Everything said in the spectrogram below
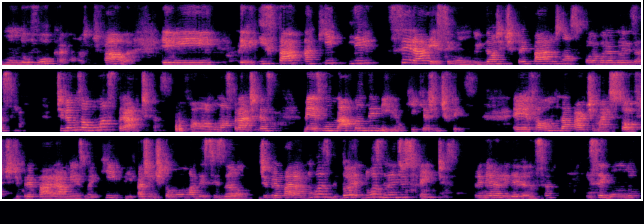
o mundo VUCA, como a gente fala, ele, ele está aqui e ele será esse mundo. Então, a gente prepara os nossos colaboradores assim. Tivemos algumas práticas, vou falar algumas práticas mesmo na pandemia. O que, que a gente fez? É, falando da parte mais soft de preparar mesmo a equipe, a gente tomou uma decisão de preparar duas, duas grandes frentes. Primeiro, a liderança e segundo,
